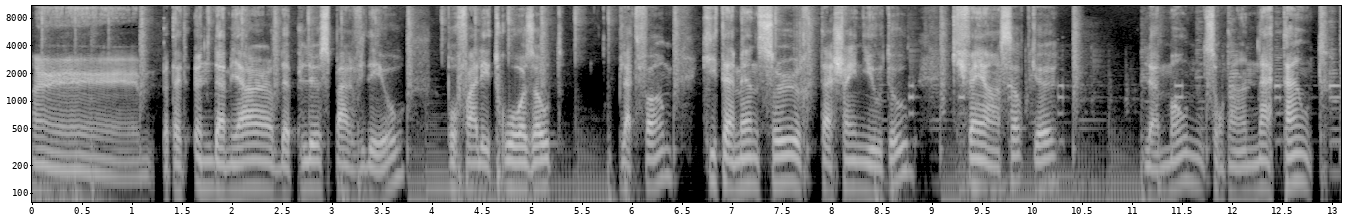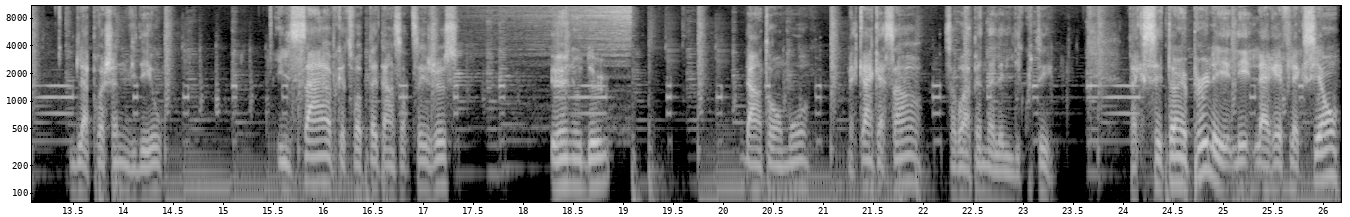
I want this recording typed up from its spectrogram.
un, peut-être une demi-heure de plus par vidéo pour faire les trois autres plateforme qui t'amène sur ta chaîne YouTube, qui fait en sorte que le monde sont en attente de la prochaine vidéo. Ils savent que tu vas peut-être en sortir juste une ou deux dans ton mois. Mais quand elle sort, ça vaut la peine d'aller l'écouter. Fait que c'est un peu la réflexion.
